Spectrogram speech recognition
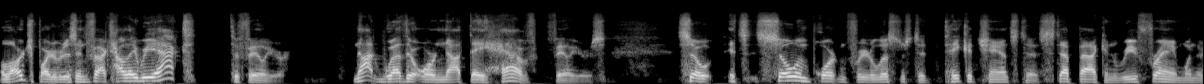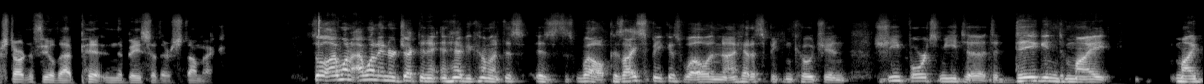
a large part of it is in fact how they react to failure not whether or not they have failures. So it's so important for your listeners to take a chance to step back and reframe when they're starting to feel that pit in the base of their stomach. So I want I want to interject and have you comment this as well because I speak as well and I had a speaking coach and she forced me to to dig into my my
